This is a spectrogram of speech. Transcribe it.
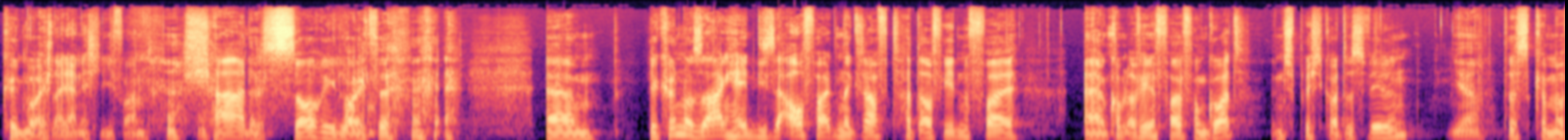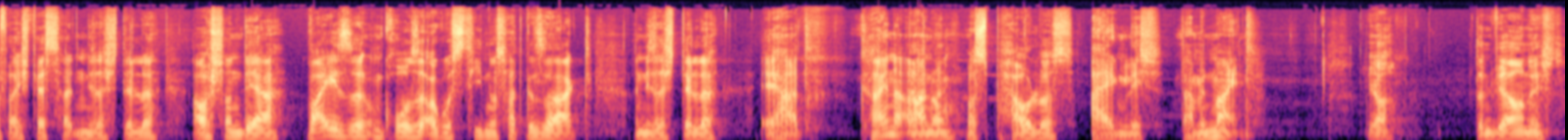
können wir euch leider nicht liefern. Schade, sorry Leute. ähm, wir können nur sagen, hey, diese aufhaltende Kraft hat auf jeden Fall, äh, kommt auf jeden Fall von Gott, entspricht Gottes Willen. Ja. Das können wir vielleicht festhalten an dieser Stelle. Auch schon der weise und große Augustinus hat gesagt an dieser Stelle, er hat keine Ahnung, was Paulus eigentlich damit meint. Ja. Dann wir auch nicht.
